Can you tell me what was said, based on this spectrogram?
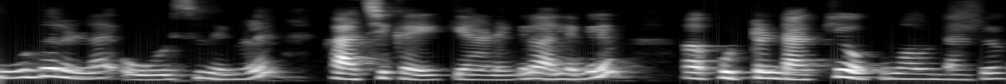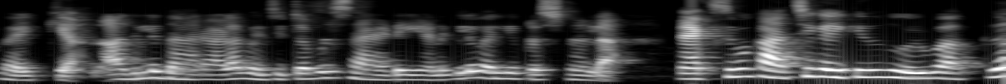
കൂടുതലുള്ള ഓട്സ് നിങ്ങൾ കാച്ചി കഴിക്കുകയാണെങ്കിലോ അല്ലെങ്കിൽ പുട്ടുണ്ടാക്കിയോ ഉപ്പുമാവ് ഉണ്ടാക്കിയോ കഴിക്കുക. അതിൽ ധാരാളം വെജിറ്റബിൾസ് ആഡ് ചെയ്യുകയാണെങ്കിൽ വലിയ പ്രശ്നമല്ല. മാക്സിമം കാച്ചി കഴിക്കുന്നത് ഒഴിവാക്കുക.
